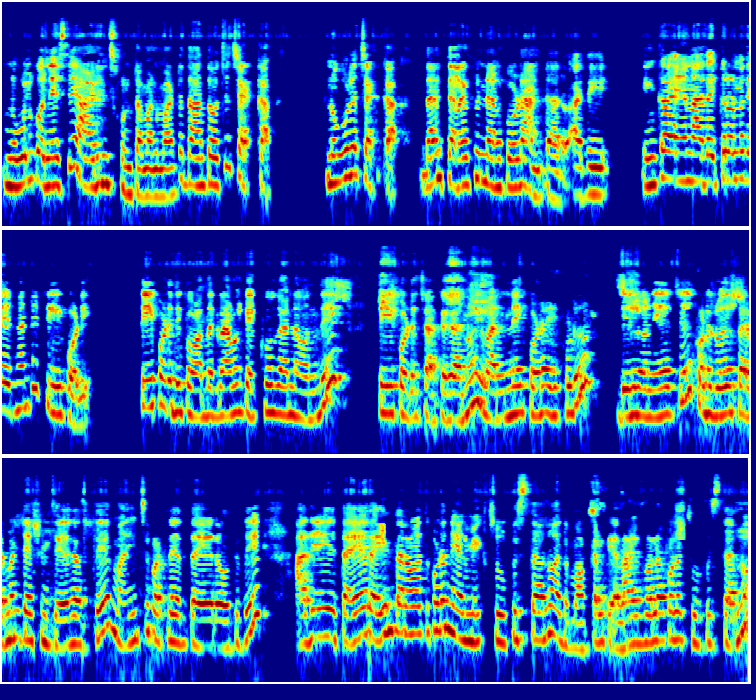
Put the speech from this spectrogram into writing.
నువ్వులు కొనేసి ఆడించుకుంటాం అనమాట దాంతో వచ్చి చెక్క. నువ్వుల చెక్క. దాన్ని తెలగపిండి అని కూడా అంటారు. అది ఇంకా నా దగ్గర ఉన్నది ఏంటంటే టీ పొడి. టీ పొడి దీనికి వంద గ్రాములకు ఎక్కువగానే ఉంది. టీ పొడి చక్కగాను ఇవన్నీ కూడా ఇప్పుడు దీనిలో నేర్చి కొన్ని రోజులు ఫెర్మెంటేషన్ చేసేస్తే మంచి పట్ల తయారవుతుంది. అది తయారైన తర్వాత కూడా నేను మీకు చూపిస్తాను. అది మొక్కలకి ఎలా ఇవ్వాలో కూడా చూపిస్తాను.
